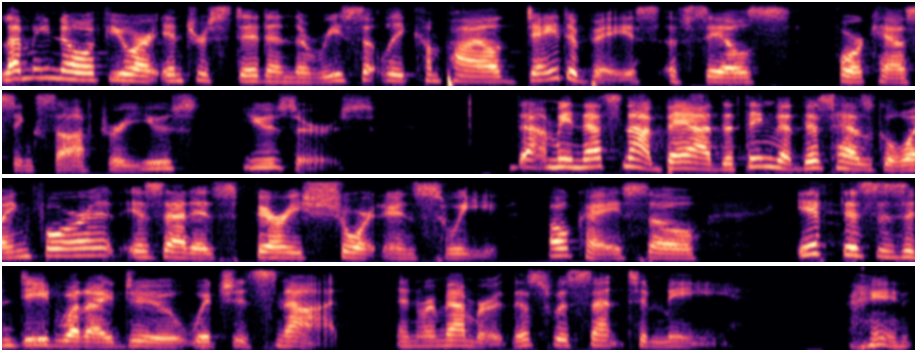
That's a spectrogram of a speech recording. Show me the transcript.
Let me know if you are interested in the recently compiled database of sales forecasting software use, users. I mean, that's not bad. The thing that this has going for it is that it's very short and sweet. Okay, so if this is indeed what I do, which it's not, and remember, this was sent to me,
